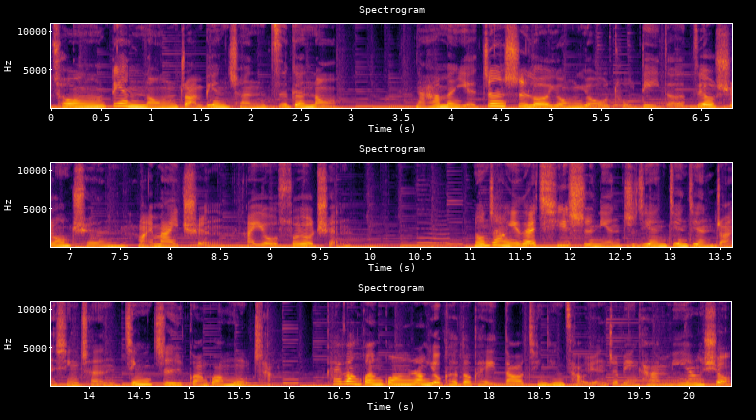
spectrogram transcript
从佃农转变成自耕农。那他们也正式了拥有土地的自由使用权、买卖权，还有所有权。农场也在七十年之间渐渐转型成精致观光牧场，开放观光，让游客都可以到青青草原这边看绵羊秀，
